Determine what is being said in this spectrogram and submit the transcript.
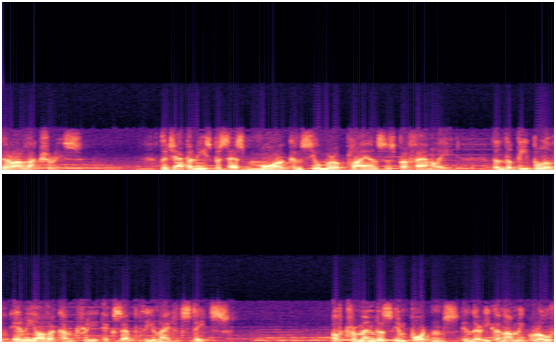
there are luxuries. The Japanese possess more consumer appliances per family than the people of any other country except the United States. Of tremendous importance in their economic growth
